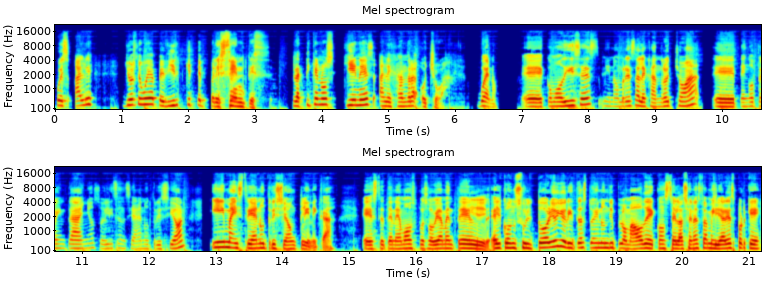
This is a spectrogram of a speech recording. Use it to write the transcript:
Pues Ale, yo te voy a pedir que te presentes. Platícanos quién es Alejandra Ochoa. Bueno, eh, como dices, mi nombre es Alejandro Ochoa, eh, tengo 30 años, soy licenciada en nutrición y maestría en nutrición clínica. Este, tenemos pues obviamente el, el, consultorio y ahorita estoy en un diplomado de constelaciones familiares porque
